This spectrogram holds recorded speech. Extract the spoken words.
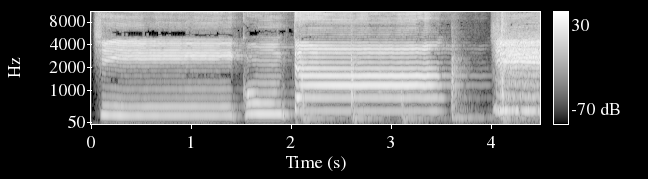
Chicuntá. Chicunté.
